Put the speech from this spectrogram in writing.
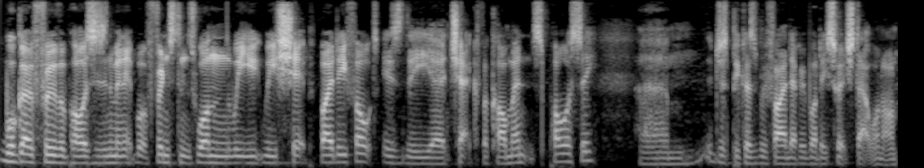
we'll go through the policies in a minute. But for instance, one we, we ship by default is the uh, check for comments policy, um, just because we find everybody switched that one on.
